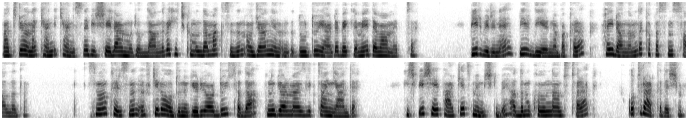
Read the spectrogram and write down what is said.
Matryona kendi kendisine bir şeyler mırıldandı ve hiç kımıldamaksızın ocağın yanında durduğu yerde beklemeye devam etti. Birbirine, bir diğerine bakarak hayır anlamında kafasını salladı. Simon karısının öfkeli olduğunu görüyorduysa da bunu görmezlikten geldi. Hiçbir şey fark etmemiş gibi adamı kolundan tutarak ''Otur arkadaşım''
